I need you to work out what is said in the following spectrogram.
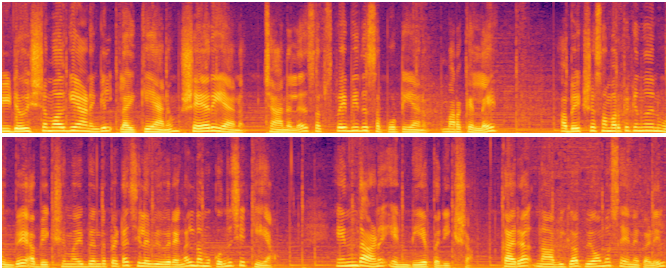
വീഡിയോ ഇഷ്ടമാകുകയാണെങ്കിൽ ലൈക്ക് ചെയ്യാനും ഷെയർ ചെയ്യാനും ചാനൽ സബ്സ്ക്രൈബ് ചെയ്ത് സപ്പോർട്ട് ചെയ്യാനും മറക്കല്ലേ? അപേക്ഷ സമർപ്പിക്കുന്നതിന് മുൻപേ അപേക്ഷയുമായി ബന്ധപ്പെട്ട ചില വിവരങ്ങൾ നമുക്കൊന്ന് ചെക്ക് ചെയ്യാം. എന്താണ് എൻ ഡി എ പരീക്ഷ? കര നാവിക വ്യോമസേനകളിൽ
